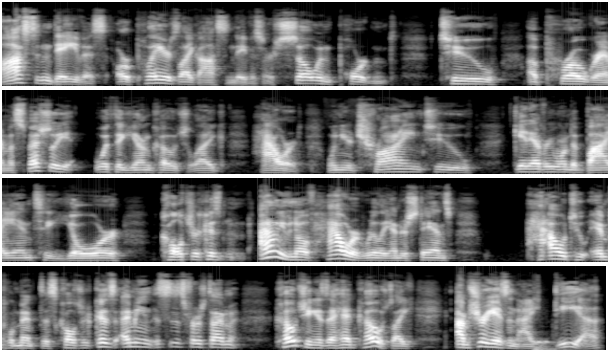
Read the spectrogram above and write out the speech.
Austin Davis or players like Austin Davis are so important to a program, especially with a young coach like Howard, when you're trying to get everyone to buy into your culture because I don't even know if Howard really understands how to implement this culture because I mean this is his first time coaching as a head coach like I'm sure he has an idea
